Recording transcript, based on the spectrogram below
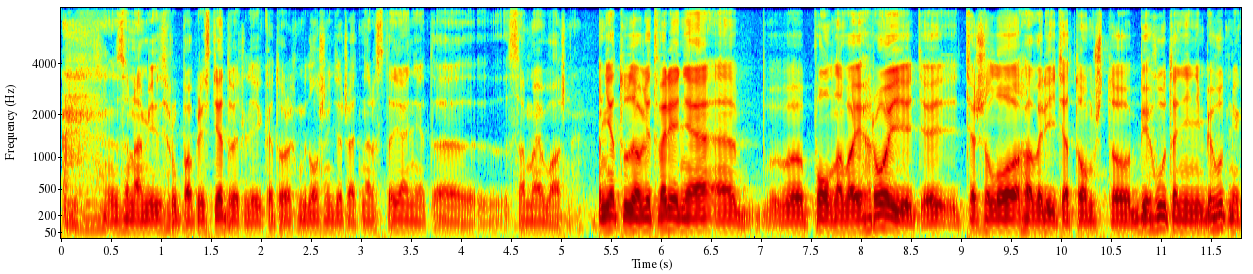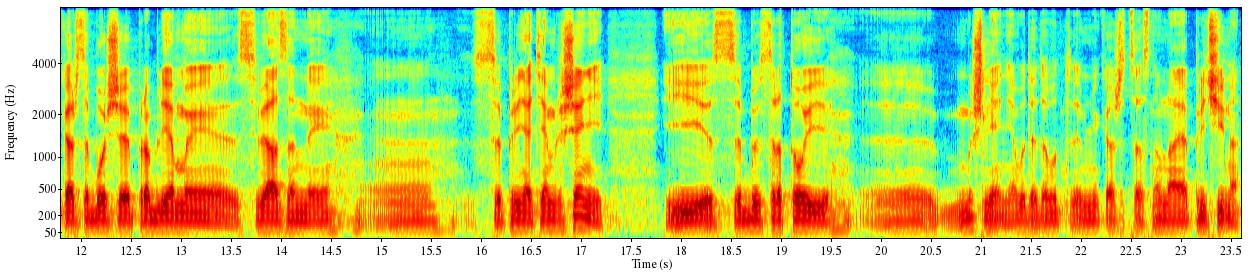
за нами есть группа преследователей, которых мы должны держать на расстоянии, это самое важное. Нет удовлетворения э, полного игрой, Э, тяжело говорить о том, что бегут они, не бегут. Мне кажется, больше проблемы связаны э, с принятием решений и с быстротой мышления. Вот это вот, мне кажется, основная причина.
